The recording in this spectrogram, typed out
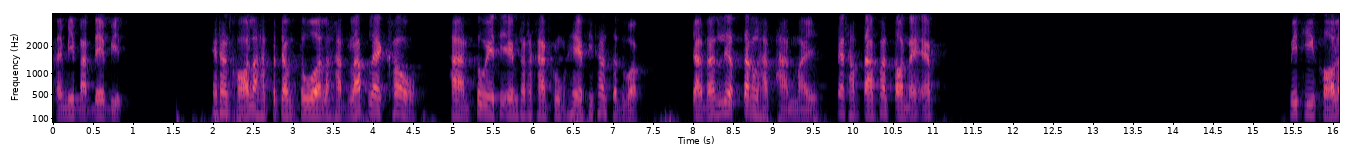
แต่มีบัตรเดบิต ให้ท่านขอรหัสประจำตัว รหัสรับแรกเข้า ผ่านตู้ ATM ธนาคารกรุงเทพที่ท่านสะดวก จากนั้นเลือกตั้งรหัสผ่านใหม่ และทำตามขั้นตอนในแอป วิธีขอร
